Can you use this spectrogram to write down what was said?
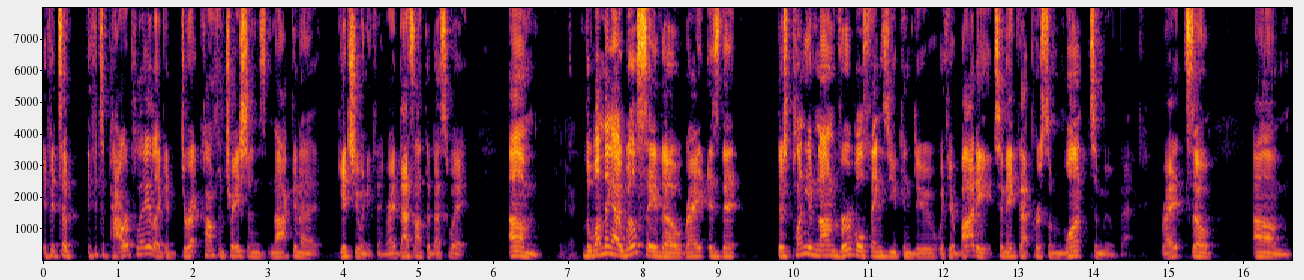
if it's a if it's a power play, like a direct confrontation's not gonna get you anything, right? That's not the best way. Um, Okay. the one thing I will say though, right, is that there's plenty of nonverbal things you can do with your body to make that person want to move back, right? So, um,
